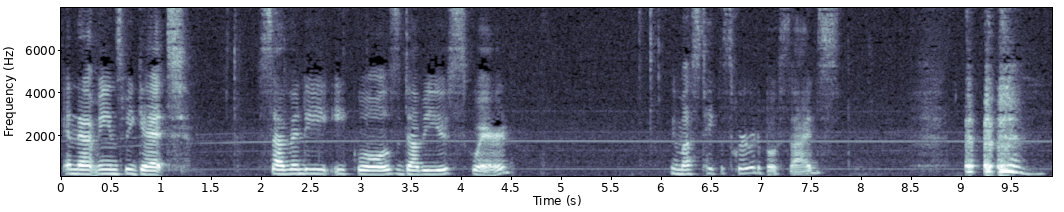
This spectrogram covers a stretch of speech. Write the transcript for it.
and that means we get 70 equals w squared. We must take the square root of both sides.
